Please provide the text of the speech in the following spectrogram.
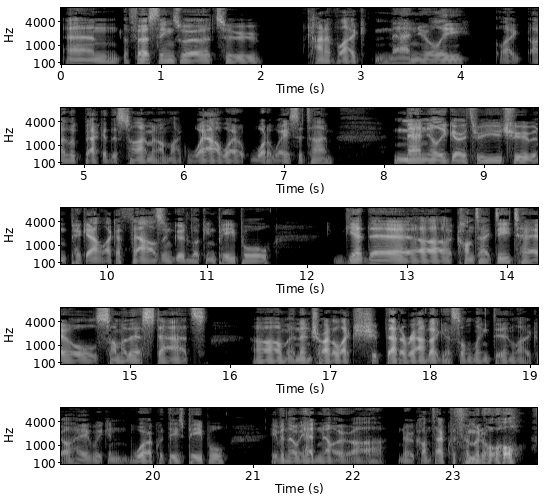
And the first things were to kind of like manually, like I look back at this time and I'm like, wow, what, what a waste of time. Manually go through YouTube and pick out like a thousand good looking people, get their, uh, contact details, some of their stats, um, and then try to like ship that around, I guess, on LinkedIn, like, oh, hey, we can work with these people, even though we had no, uh, no contact with them at all.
